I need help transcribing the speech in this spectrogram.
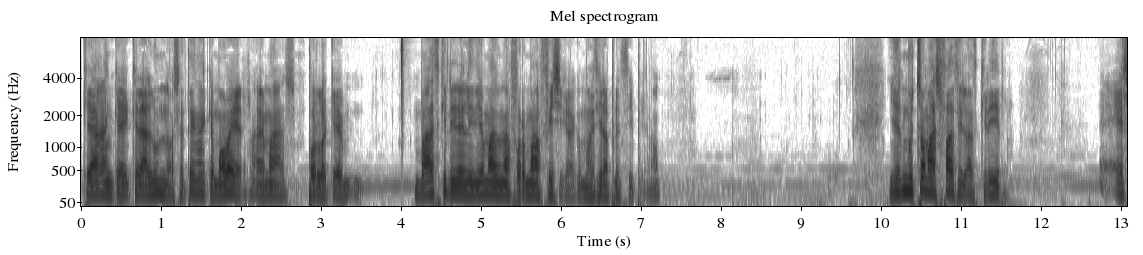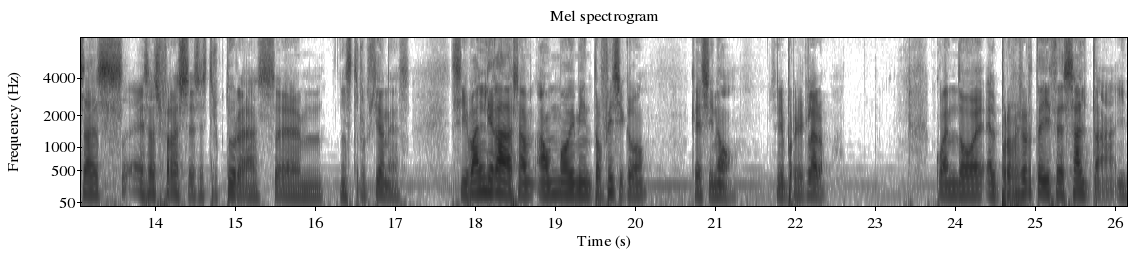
que hagan que, el alumno se tenga que mover, además, por lo que va a adquirir el idioma de una forma física, como decía al principio, ¿no? Y es mucho más fácil adquirir esas, frases, estructuras, em, instrucciones, si van ligadas a, a, un movimiento físico, que si no. ¿sí? Porque claro, cuando el profesor te dice salta y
